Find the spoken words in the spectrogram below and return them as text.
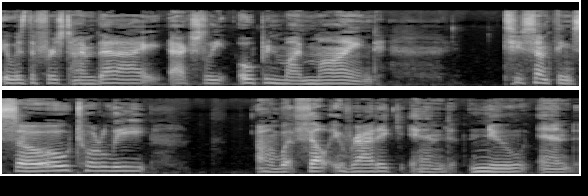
it was the first time that I actually opened my mind to something so totally um, what felt erratic and new and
